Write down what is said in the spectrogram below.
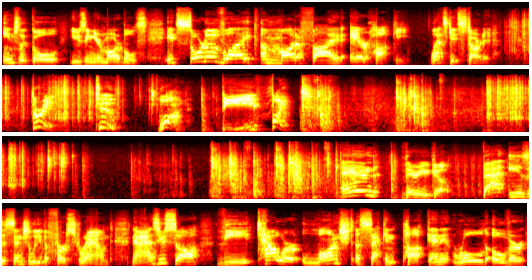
into the goal using your marbles. It's sort of like a modified air hockey. Let's get started. Three, two, one, be fight! And there you go. That is essentially the first round. Now, as you saw, the tower launched a second puck and it rolled over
